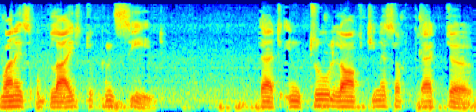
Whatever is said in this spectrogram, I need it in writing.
one is obliged to concede that in true loftiness of character,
